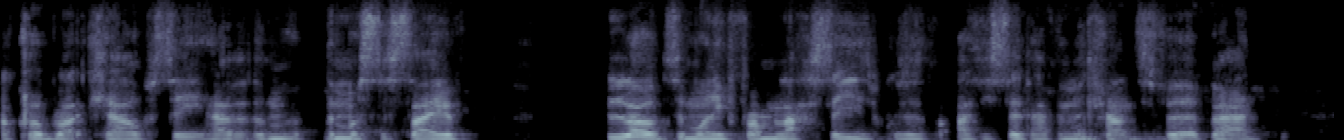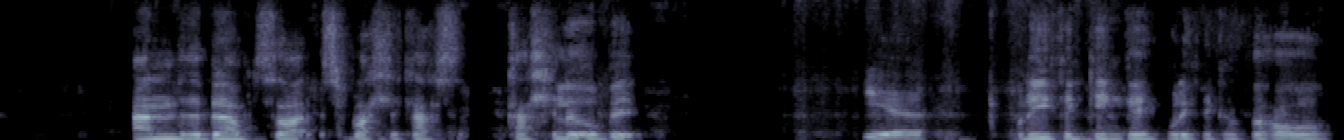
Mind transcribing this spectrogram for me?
a club like Chelsea, how they, they must have saved loads of money from last season because, of, as you said, having the transfer ban, and they've been able to like, splash the cash, cash a little bit. Yeah, What do you think, Inge? What do you think of the whole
